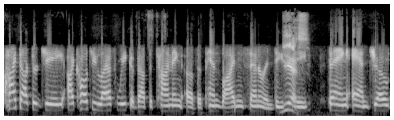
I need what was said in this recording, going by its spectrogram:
Hi, Dr. G. I called you last week about the timing of the Penn Biden Center in D.C. Yes thing and Joe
